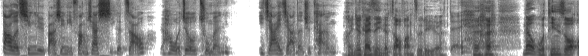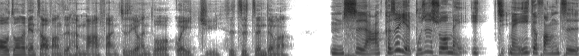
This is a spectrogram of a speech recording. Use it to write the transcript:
到了青旅，把行李放下，洗个澡，然后我就出门一家一家的去看，你就开始你的找房之旅了。对，那我听说欧洲那边找房子很麻烦，就是有很多规矩，是是真的吗？嗯，是啊，可是也不是说每一每一个房子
